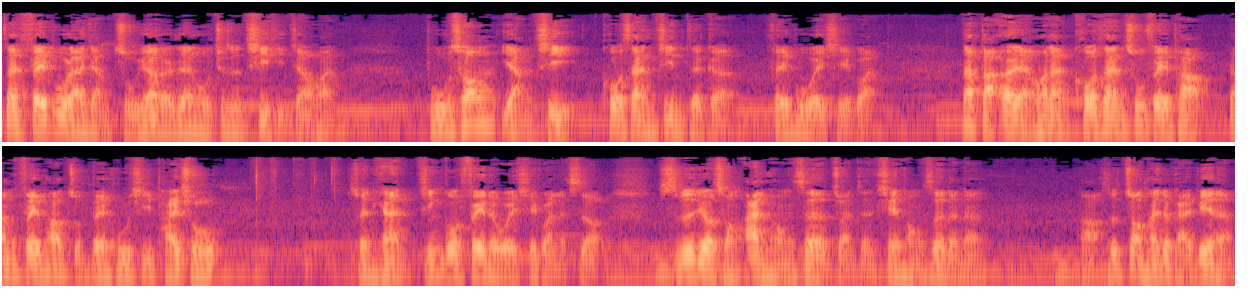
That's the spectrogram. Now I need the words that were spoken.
在肺部来讲，主要的任务就是气体交换，补充氧气，扩散进这个肺部微血管。那把二氧化碳扩散出肺泡，让肺泡准备呼气排除。所以你看，经过肺的微血管的时候，是不是又从暗红色转成鲜红色的呢？啊，是状态就改变了。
